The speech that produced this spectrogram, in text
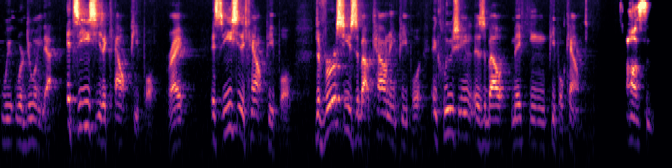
we, are doing that. It's easy to count people, right? It's easy to count people. Diversity is about counting people. Inclusion is about making people count. Awesome.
